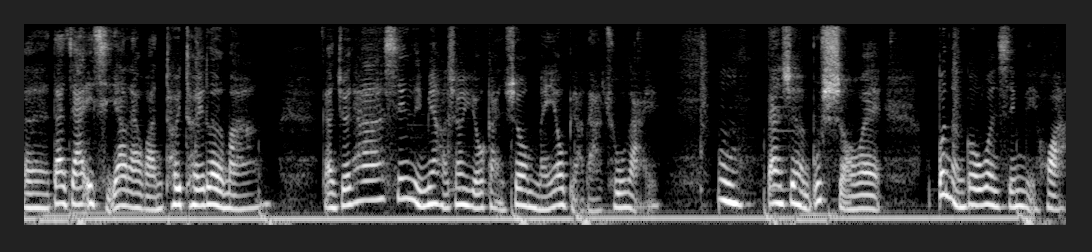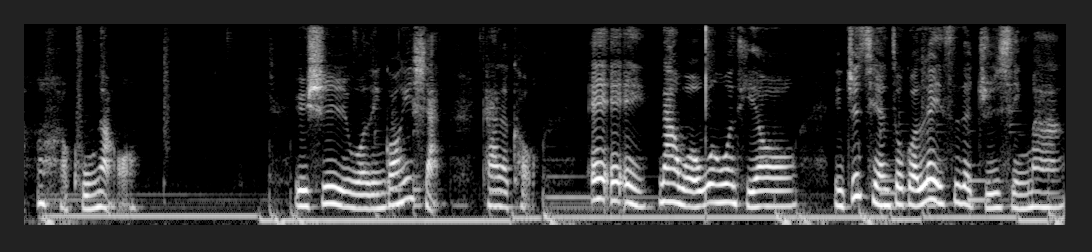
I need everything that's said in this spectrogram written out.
呃，大家一起要来玩推推乐吗？感觉他心里面好像有感受，没有表达出来，嗯，但是很不熟诶，不能够问心里话，啊，好苦恼哦。于是我灵光一闪，开了口。哎哎哎，那我问问题哦，你之前做过类似的执行吗？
